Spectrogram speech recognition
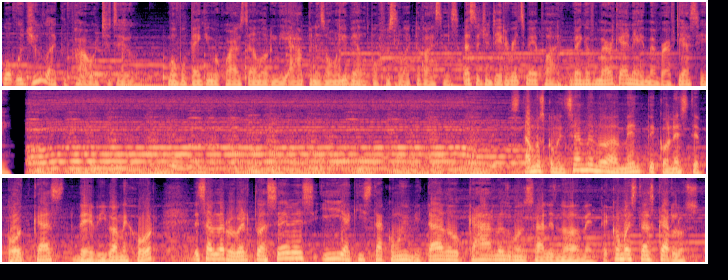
What would you like the power to do? Mobile banking requires downloading the app and is only available for select devices. Message and data rates may apply. Bank of America and a member FDIC. Estamos comenzando nuevamente con este podcast de Viva Mejor. Les habla Roberto Aceves y aquí está como invitado Carlos González nuevamente. ¿Cómo estás, Carlos?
